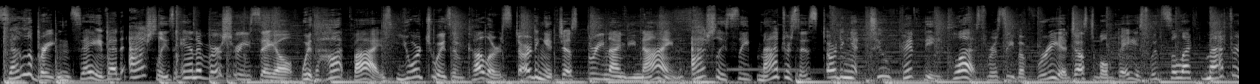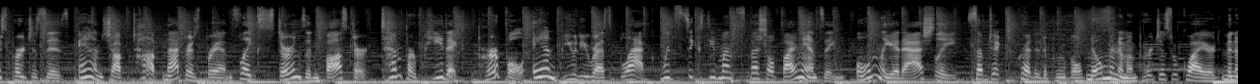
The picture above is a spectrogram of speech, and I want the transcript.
Celebrate and save at Ashley's anniversary sale. With hot buys, your choice of colors starting at just $3.99. Ashley Sleep mattresses starting at $2.50. Plus, receive a free adjustable base with select mattress purchases. And shop top mattress brands like Stearns and Foster, Tempur-Pedic, Purple, and Beautyrest Black with 60-month special financing. Only at Ashley. Subject to credit approval. No minimum purchase required. Minimum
